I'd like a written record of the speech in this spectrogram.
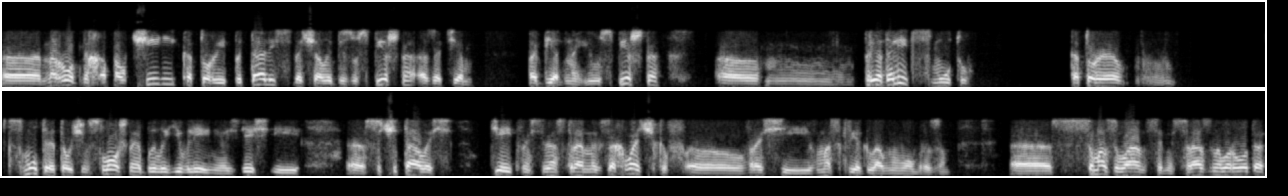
Э, народных ополчений, которые пытались сначала безуспешно, а затем победно и успешно э, преодолеть смуту, которая Почему-то это очень сложное было явление. Здесь и э, сочеталась деятельность иностранных захватчиков э, в России и в Москве главным образом с самозванцами, с разного рода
